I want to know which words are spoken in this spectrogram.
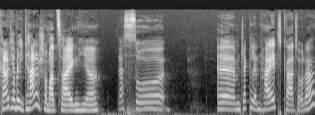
Kann euch aber die Karte schon mal zeigen hier. Das ist so ähm, Jekyll and Hyde Karte, oder?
